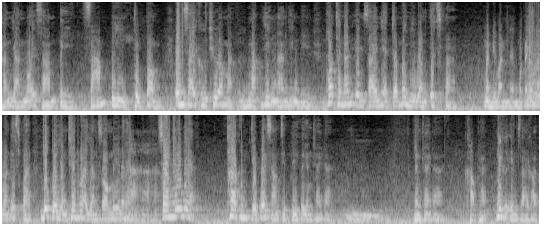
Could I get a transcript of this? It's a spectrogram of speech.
ถังอย่างน้อย 3 ปีสามปี ถูกต้องเอนไซม์คือเชื้อหมักหมักยิ่งนานยิ่งดี เพราะฉะนั้นเอนไซม์เนี่ยจะไม่มีวันเอ็กซ์ปาไม่มีวันหมดอาไม่ยุมีละวันเอ็กซ์ปายกตัวอย่างเช่นว่าอย่างซองนี้นะฮะอ่าฮะฮะซองนี้เนี่ยถ้าคุณเก็บไว้ 30 ปีก็ยังใช้ได้อืมยังใช้ได้ ครับฮะนี่คือเอนไซม์คครัรับบ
